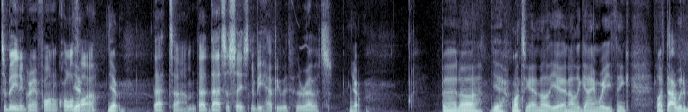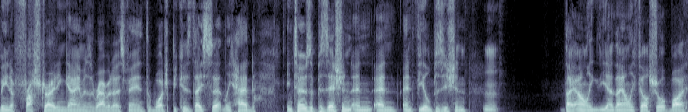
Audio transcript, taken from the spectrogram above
to be in a grand final Yep. qualifier." Yep. That um, that that's a season to be happy with for the Rabbits. Yep. But uh, yeah, once again, another yeah, another game where you think like that would have been a frustrating game as a Rabbitohs fan to watch because they certainly had, in terms of possession and and and field position, they only you know they only fell short by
